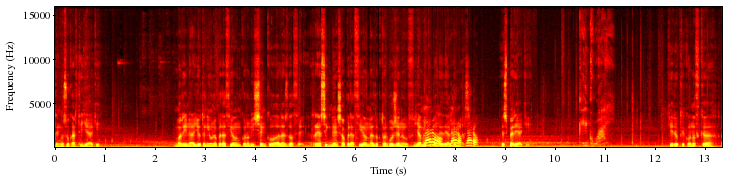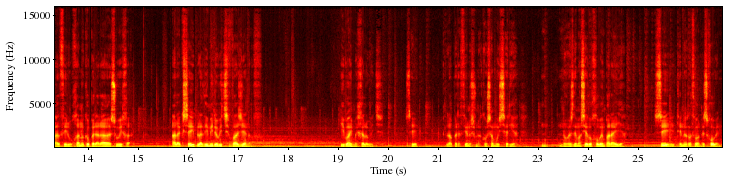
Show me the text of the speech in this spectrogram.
Tengo su cartilla aquí. Marina, yo tenía una operación con Onishenko a las 12. Reasigne esa operación al doctor Bojenov. Ya me Claro, ocuparé de alguien claro, más. claro. Espere aquí. Quiero que conozca al cirujano que operará a su hija, Alexei Vladimirovich Vajenov. Iván Mikhailovich. ¿Sí? La operación es una cosa muy seria. ¿No es demasiado joven para ella? Sí, tiene razón, es joven,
